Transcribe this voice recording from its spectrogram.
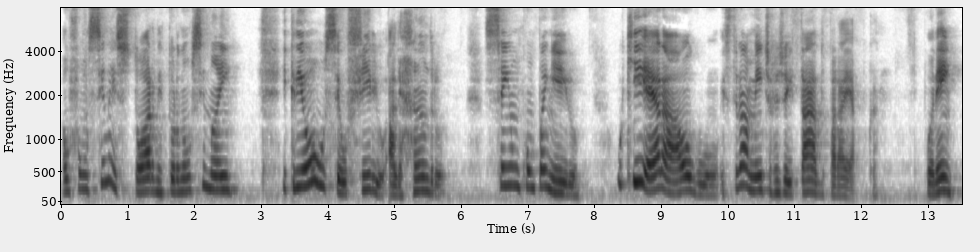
Alfonsina Storni tornou-se mãe e criou o seu filho Alejandro sem um companheiro, o que era algo extremamente rejeitado para a época. Porém,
